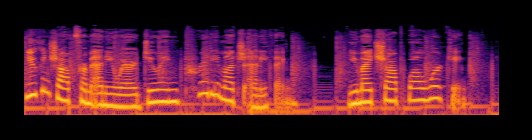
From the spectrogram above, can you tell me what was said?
You can shop from anywhere doing pretty much anything. You might shop while working,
